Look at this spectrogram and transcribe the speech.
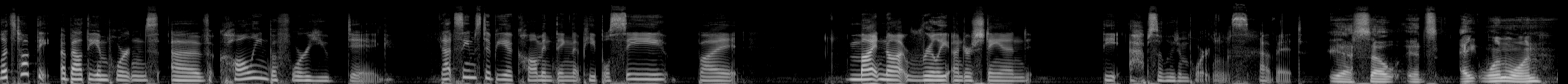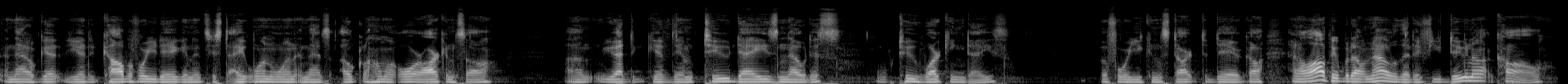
Let's talk the, about the importance of calling before you dig. That seems to be a common thing that people see, but might not really understand the absolute importance of it. Yeah, so it's 811, and that'll get you to call before you dig, and it's just 811, and that's Oklahoma or Arkansas. Um, you have to give them two days' notice, two working days, before you can start to dig or call. And a lot of people don't know that if you do not call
